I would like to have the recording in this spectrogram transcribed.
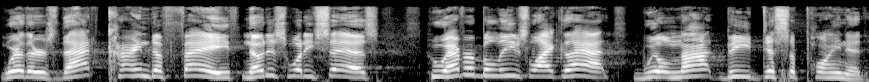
where there's that kind of faith, notice what he says Whoever believes like that will not be disappointed.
